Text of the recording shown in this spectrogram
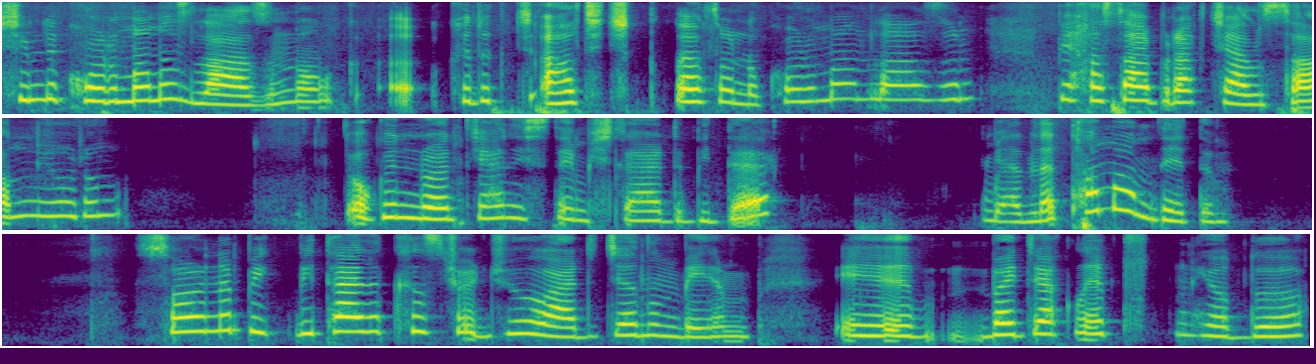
Şimdi korumamız lazım. O kırık alçı çıktıktan sonra korumam lazım. Bir hasar bırakacağını sanmıyorum. O gün röntgen istemişlerdi bir de. Ben de tamam dedim. Sonra bir, bir tane kız çocuğu vardı canım benim. Ee, bacakları tutmuyordu.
